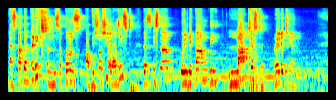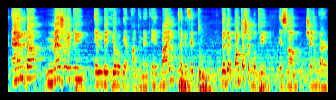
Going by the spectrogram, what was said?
as per the predictions of those of the sociologists this islam will become the largest religion and the majority in the european continent. By 2050 2050 এর মধ্যে ইসলাম সেখানকার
